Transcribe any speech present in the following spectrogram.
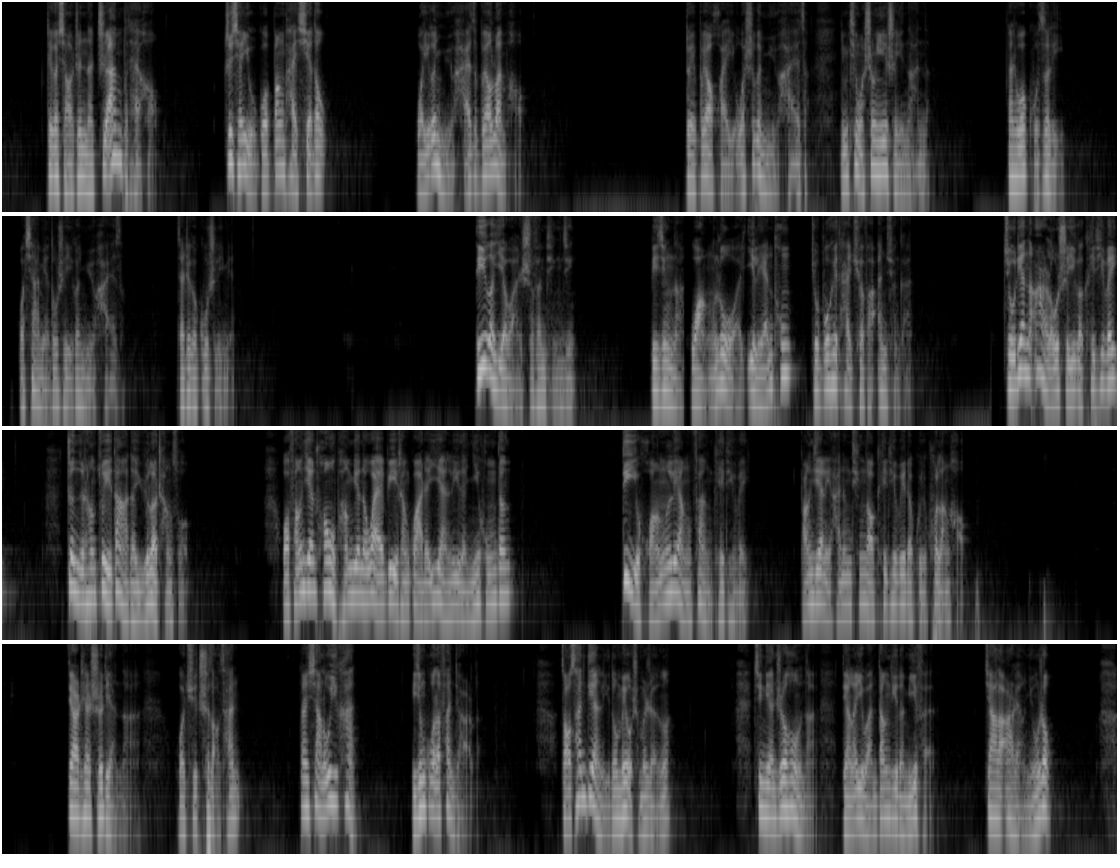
这个小镇呢治安不太好，之前有过帮派械斗。我一个女孩子不要乱跑。对，不要怀疑，我是个女孩子。你们听我声音是一男的，但是我骨子里，我下面都是一个女孩子。在这个故事里面。第一个夜晚十分平静，毕竟呢，网络一连通就不会太缺乏安全感。酒店的二楼是一个 KTV，镇子上最大的娱乐场所。我房间窗户旁边的外壁上挂着艳丽的霓虹灯，帝皇量贩 KTV，房间里还能听到 KTV 的鬼哭狼嚎。第二天十点呢，我去吃早餐，但下楼一看，已经过了饭点了。早餐店里都没有什么人了。进店之后呢，点了一碗当地的米粉，加了二两牛肉。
